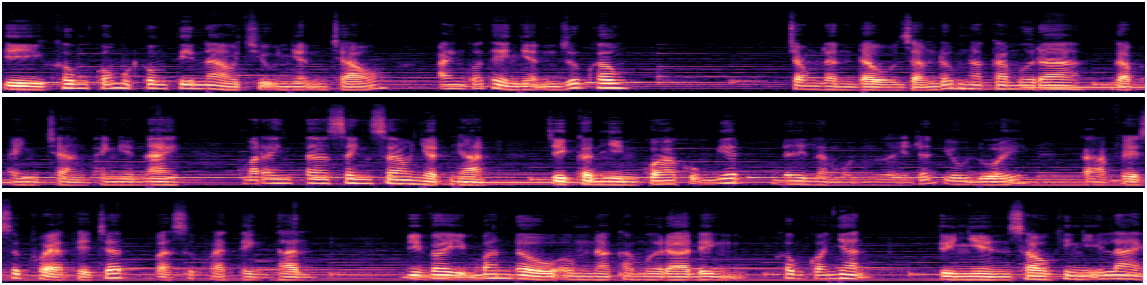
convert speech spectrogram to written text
thì không có một công ty nào chịu nhận cháu, anh có thể nhận giúp không? Trong lần đầu giám đốc Nakamura gặp anh chàng thanh niên này, mặt anh ta xanh xao nhợt nhạt, chỉ cần nhìn qua cũng biết đây là một người rất yếu đuối, cả về sức khỏe thể chất và sức khỏe tinh thần. Vì vậy, ban đầu ông Nakamura định không có nhận. Tuy nhiên, sau khi nghĩ lại,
